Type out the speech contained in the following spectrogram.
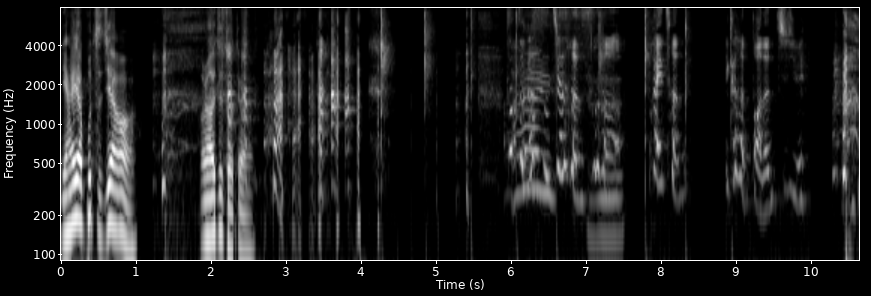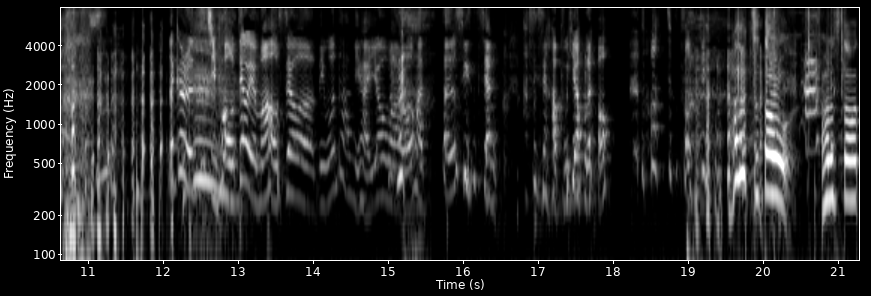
你还要不止这样哦，然后就走掉了。这整个事件很适合拍成一个很短的剧。那个人自己跑掉也蛮好笑的。你问他你还要吗？然后他他就心想，他心想他不要了，然后就走掉。他都知道，他都知道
